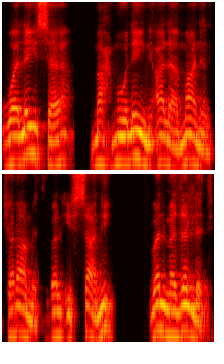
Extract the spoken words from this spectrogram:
ve leyse mahmuleyni ala manel kerameti vel ihsani vel mezelleti.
